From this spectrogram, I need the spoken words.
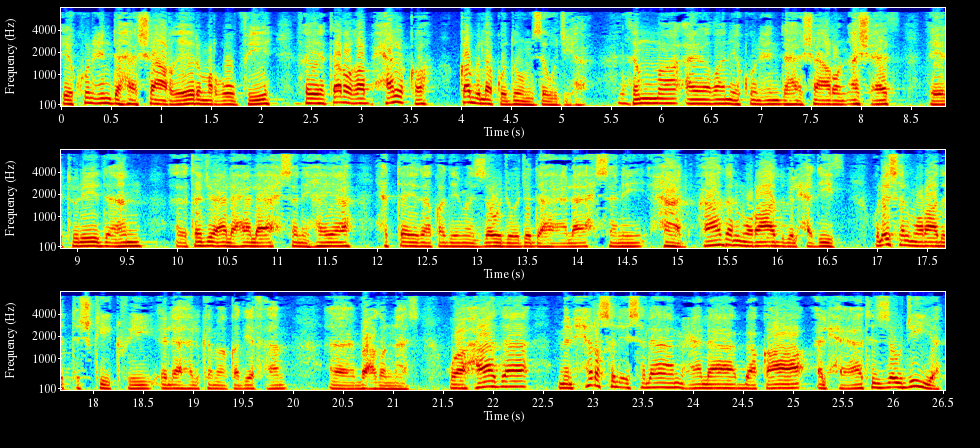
فيكون عندها شعر غير مرغوب فيه فهي ترغب حلقة قبل قدوم زوجها. نعم. ثم أيضا يكون عندها شعر أشعث فهي تريد أن تجعل على أحسن هيئة حتى إذا قدم الزوج وجدها على أحسن حال. فهذا المراد بالحديث وليس المراد التشكيك في الأهل كما قد يفهم آه، بعض الناس. وهذا من حرص الإسلام على بقاء الحياة الزوجية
